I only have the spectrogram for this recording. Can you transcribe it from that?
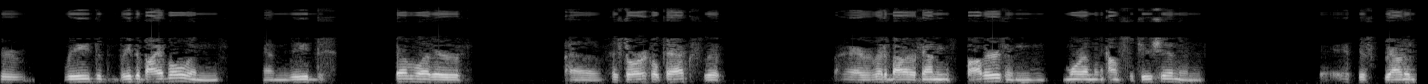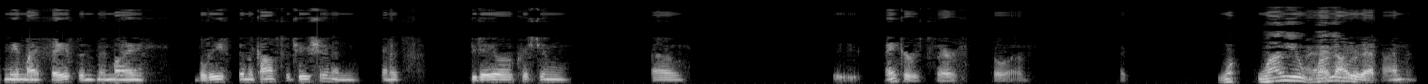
to read read the Bible and and read several other uh, historical texts that I read about our founding fathers and more on the Constitution, and it just grounded me in my faith and in my belief in the Constitution and and its Judeo-Christian uh, anchors there. So uh, Wh- While you I, I while you were, that time.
